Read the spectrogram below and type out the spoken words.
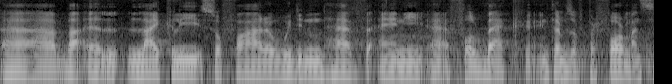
Uh, but uh, likely, so far, we didn't have any uh, fallback in terms of performance.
